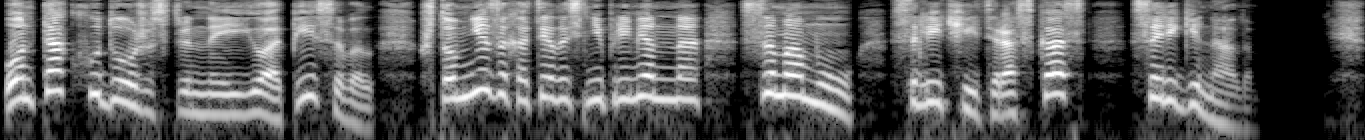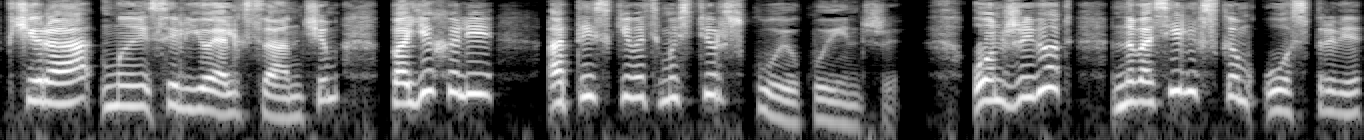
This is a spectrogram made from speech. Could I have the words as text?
Он так художественно ее описывал, что мне захотелось непременно самому сличить рассказ с оригиналом. Вчера мы с Ильей Александровичем поехали отыскивать мастерскую Куинджи. Он живет на Васильевском острове,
